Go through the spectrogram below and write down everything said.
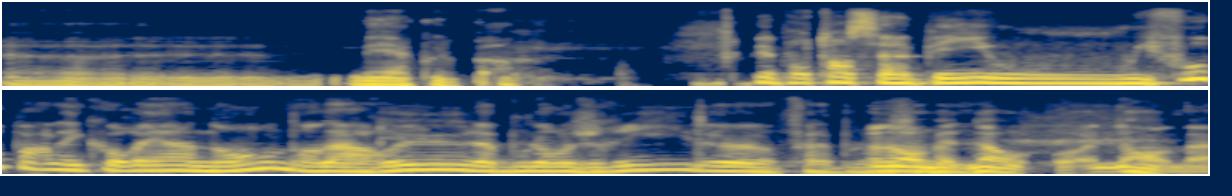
mais à pas. Mais pourtant, c'est un pays où il faut parler coréen, non? Dans la rue, la boulangerie, enfin, Non, mais non, non bah,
